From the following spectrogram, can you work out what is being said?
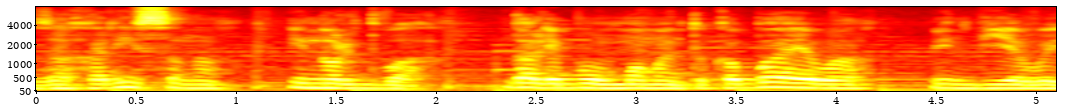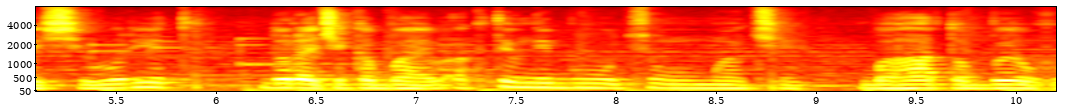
Захарісона і 0-2. Далі був момент у Кабаєва. Він б'є вище воріт. До речі, Кабаєв активний був у цьому матчі. Багато бив,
